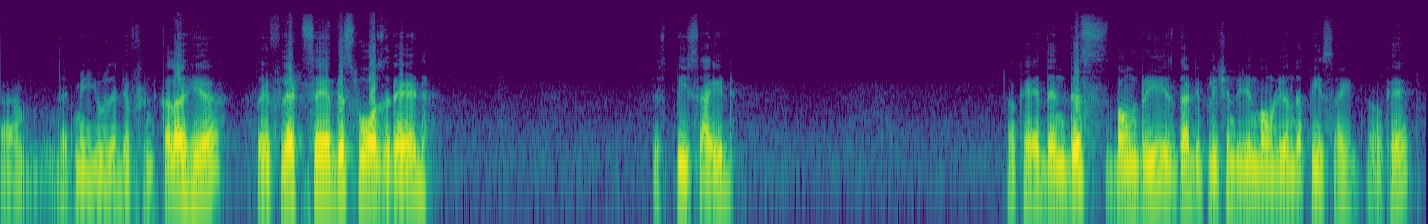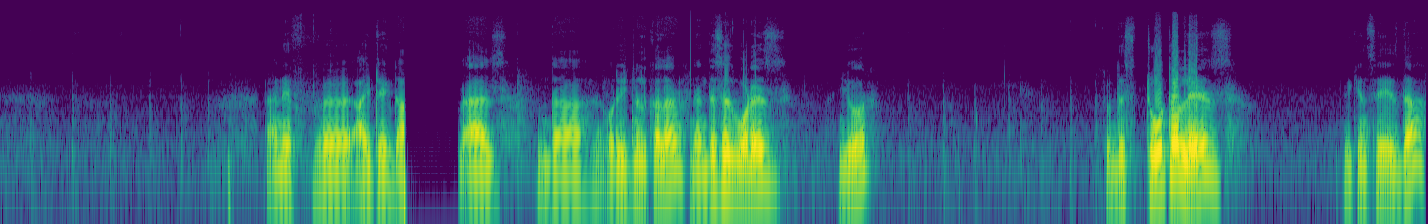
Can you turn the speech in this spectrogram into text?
um, let me use a different color here so, if let us say this was red, this p side, okay, then this boundary is the depletion region boundary on the p side. Okay. And if uh, I take the as the original color then this is what is your so this total is we can say is the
